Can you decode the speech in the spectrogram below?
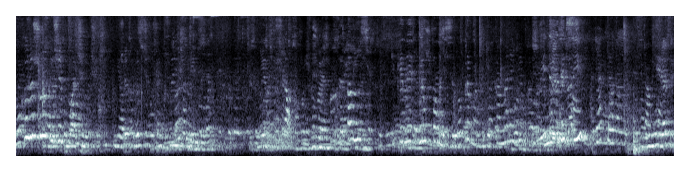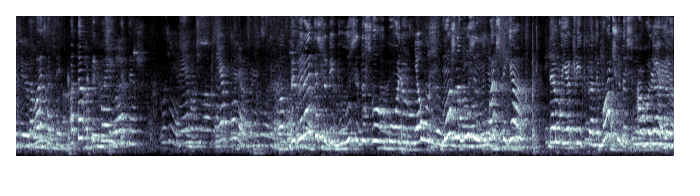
Ну хорошо, мы сейчас побачим. Все там. Тільки не, не впалися, добре? Давайте. А так приклеїте теж. Я поняла, в принципі. Вибирайте собі буси до свого кольору. Я уже Можна бусинку, бачите, я де моя квітка не бачу, десь гуляє.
